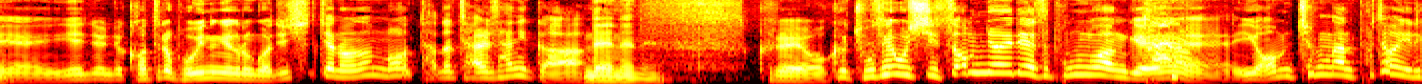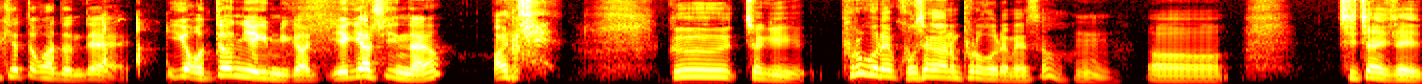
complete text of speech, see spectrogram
예, 이게 좀 이제 겉으로 보이는 게 그런 거지 실제로는 뭐 다들 잘 사니까. 네, 네, 네. 그래요. 그 조세호 씨 썸녀에 대해서 폭로한 게 이게 엄청난 파장을 일으켰다고 하던데 이게 어떤 얘기입니까? 얘기할 수 있나요? 아니, 그 저기 프로그램 고생하는 프로그램에서 음. 어 진짜 이제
